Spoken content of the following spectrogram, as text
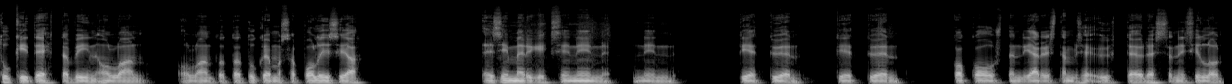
tukitehtäviin, ollaan, ollaan tota, tukemassa poliisia esimerkiksi, niin, niin tiettyjen, tiettyjen kokousten järjestämisen yhteydessä, niin silloin,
